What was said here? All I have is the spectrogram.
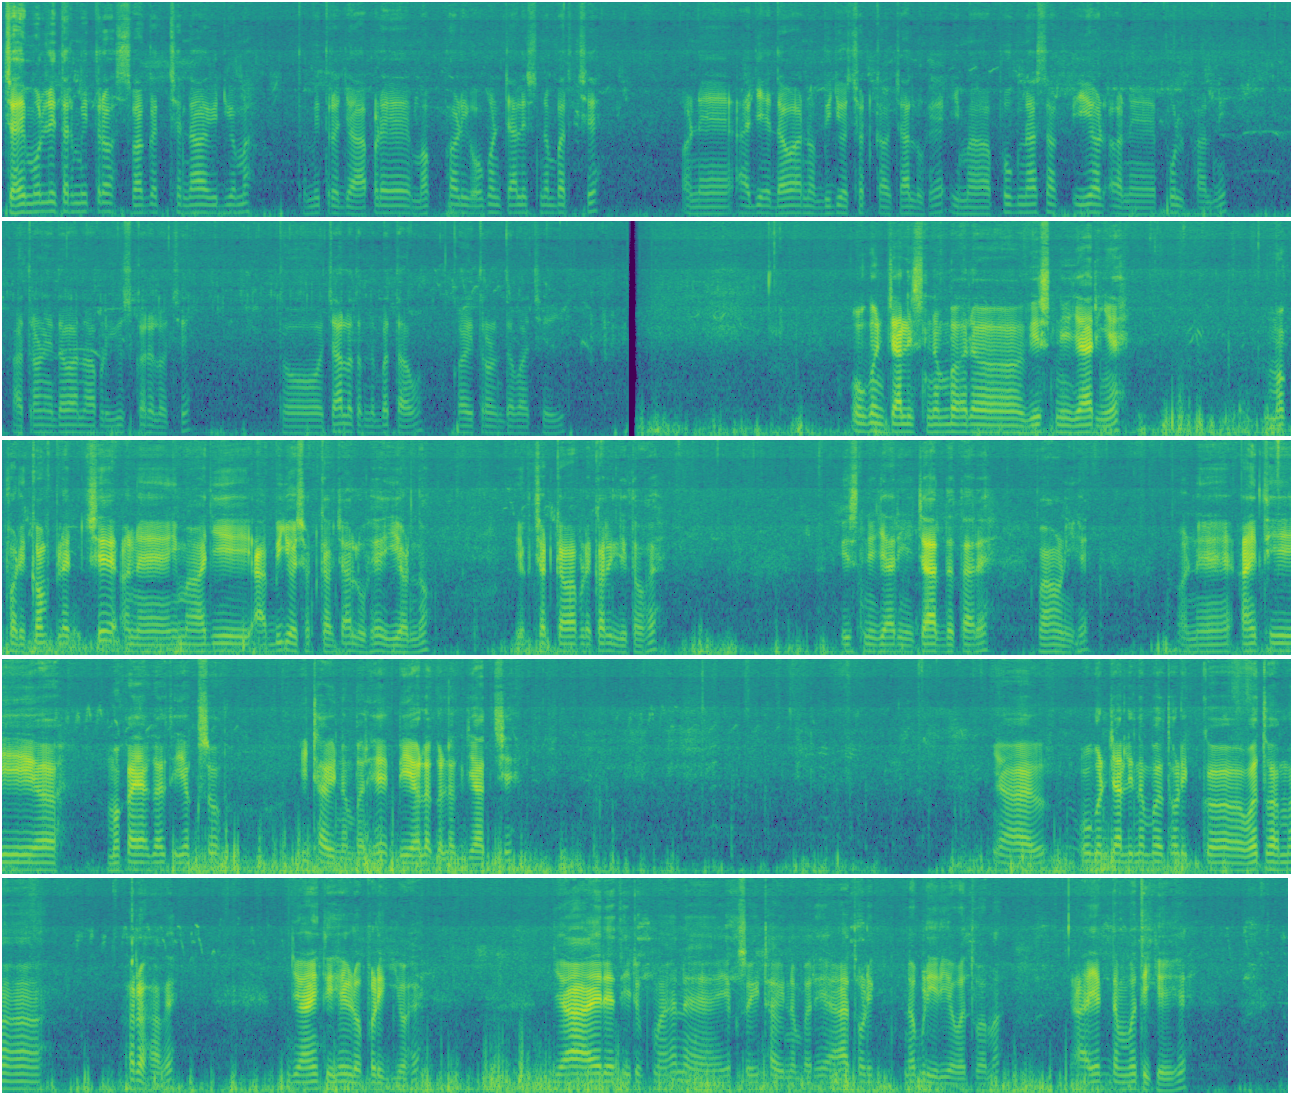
જય મુરલીધર મિત્રો, સ્વાગત છે નવા વિડીયોમાં. તો મિત્રો, જો આપણે મગફળી ઓગણચાલીસ નંબર છે અને આજે દવાનો બીજો છંટકાવ ચાલુ છે. એમાં ફૂગનાશક, ઈયળ અને ફૂલફાલની આ ત્રણેય દવાનો આપણે યુઝ કરેલો છે. તો ચાલો તમને બતાવું કઈ ત્રણ દવા છે એ ઓગણચાલીસ નંબર વીસની જારીએ મગફળી કમ્પ્લીટ છે અને એમાં હજી આ બીજો છંટકાવ ચાલુ છે ઈયળનો. એક છંટકાવ આપણે કરી લીધો છે. વીસની જારી ચાર દતારે વાવણી છે. અને અહીંથી મકાઈ આગળથી એકસો અઠાવીસ નંબર છે. બે અલગ અલગ જાત છે. ઓગણચાલીસ નંબર થોડીક વધવામાં હરહ આવે. જે અહીંથી હેડો પડી ગયો હે. જે આ એરેથી ટૂંકમાં છે ને એકસો અઠાવીસ નંબર છે આ થોડીક નબળી રહી વધવામાં આ એકદમ વધી ગઈ છે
